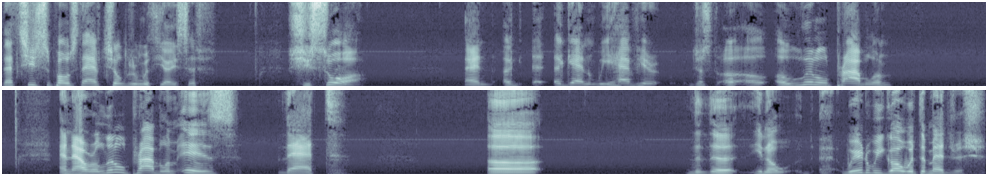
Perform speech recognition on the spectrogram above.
that she's supposed to have children with Yosef. She saw, and uh, again, we have here just a, a, a, little problem. And our little problem is that uh, the, the you know where do we go with the medrash?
